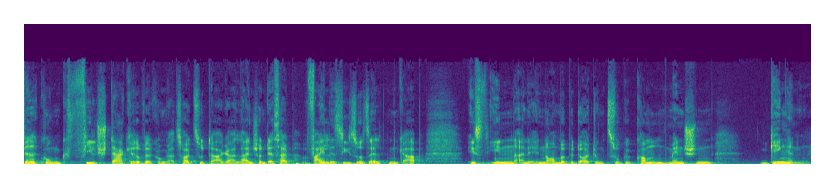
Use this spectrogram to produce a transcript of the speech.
Wirkung, viel stärkere Wirkung als heutzutage. Allein schon deshalb, weil es sie so selten gab, ist ihnen eine enorme Bedeutung zugekommen. Menschen gingen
